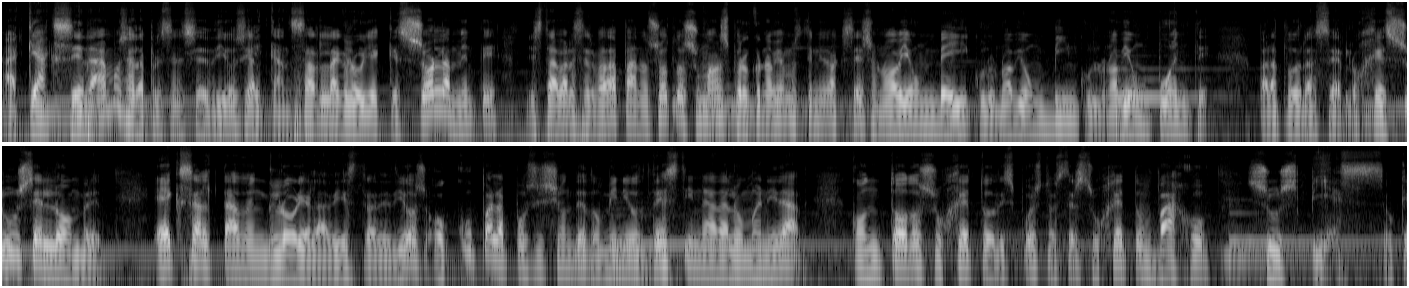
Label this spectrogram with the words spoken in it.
a que accedamos a la presencia de Dios y alcanzar la gloria que solamente estaba reservada para nosotros humanos, pero que no habíamos tenido acceso, no había un vehículo, no había un vínculo, no había un puente para poder hacerlo. Jesús el hombre, exaltado en gloria a la diestra de Dios, ocupa la posición de dominio destinada a la humanidad, con todo sujeto dispuesto a ser sujeto bajo sus pies. ¿ok?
